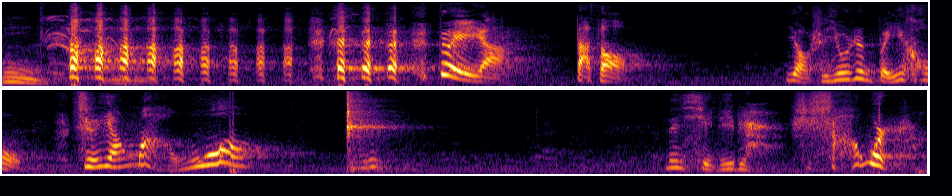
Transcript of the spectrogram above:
嗯，对呀，大嫂，要是有人背后这样骂我，恁心里边是啥味儿啊？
